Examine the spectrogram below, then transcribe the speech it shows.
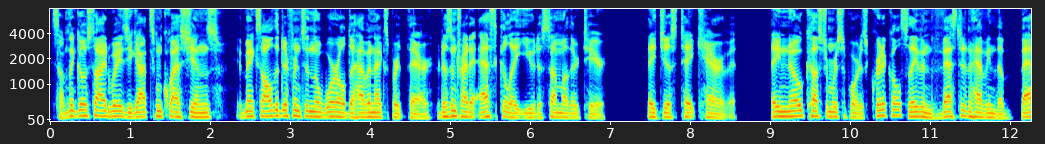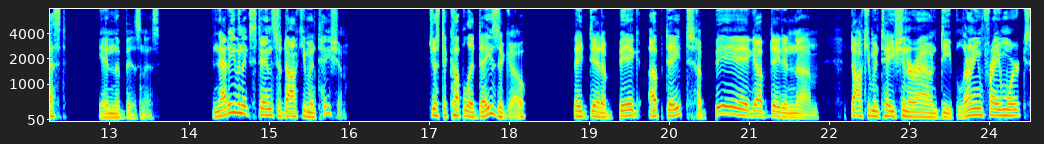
something goes sideways, you got some questions. It makes all the difference in the world to have an expert there who doesn't try to escalate you to some other tier. They just take care of it. They know customer support is critical, so they've invested in having the best in the business. And that even extends to documentation. Just a couple of days ago, they did a big update, a big update in um, documentation around deep learning frameworks,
